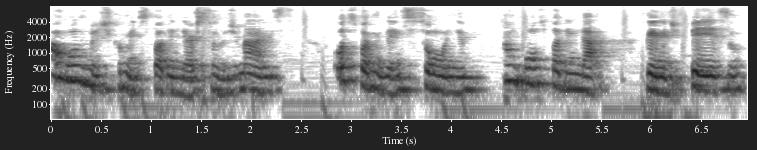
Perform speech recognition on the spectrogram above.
Alguns medicamentos podem dar sono demais, outros podem dar insônia, alguns podem dar ganho de peso,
